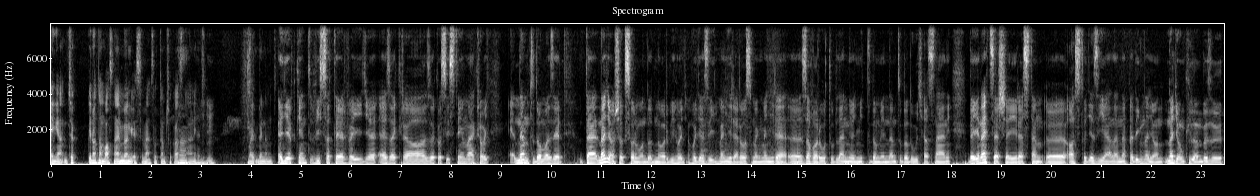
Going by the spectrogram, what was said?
igen, csak én ott nem használom, böngészőben szoktam csak használni. értem. Uh-huh. Vagy, vagy nem Egyébként visszatérve így ezekre az ökoszisztémákra, hogy nem tudom azért, te nagyon sokszor mondod Norbi, hogy, hogy ez így mennyire rossz, meg mennyire ö, zavaró tud lenni, hogy mit tudom én nem tudod úgy használni, de én egyszer se éreztem ö, azt, hogy ez ilyen lenne, pedig nagyon, nagyon különböző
